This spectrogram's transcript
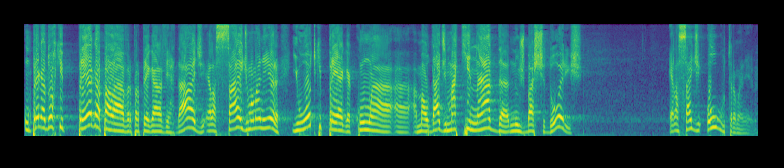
um pregador que prega a palavra para pregar a verdade, ela sai de uma maneira. E o outro que prega com a, a, a maldade maquinada nos bastidores, ela sai de outra maneira.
